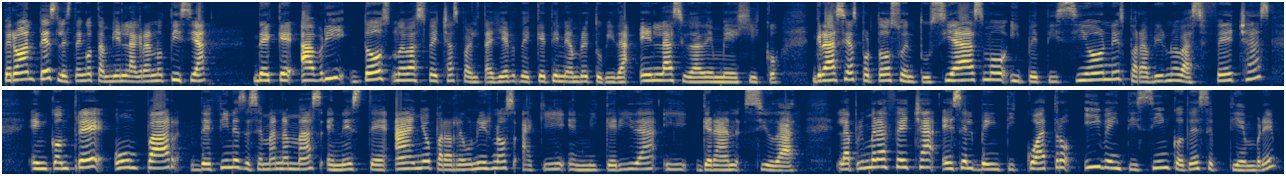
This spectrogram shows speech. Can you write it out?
Pero antes les tengo también la gran noticia de que abrí dos nuevas fechas para el taller de qué tiene hambre tu vida en la Ciudad de México. Gracias por todo su entusiasmo y peticiones para abrir nuevas fechas. Encontré un par de fines de semana más en este año para reunirnos aquí en mi querida y gran ciudad. La primera fecha es el 24 y 25 de septiembre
